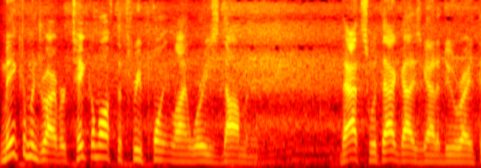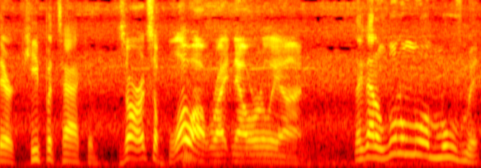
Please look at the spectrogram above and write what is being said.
make him a driver, take him off the three point line where he's dominant. That's what that guy's got to do right there. Keep attacking. Czar, it's a blowout right now early on. They got a little more movement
